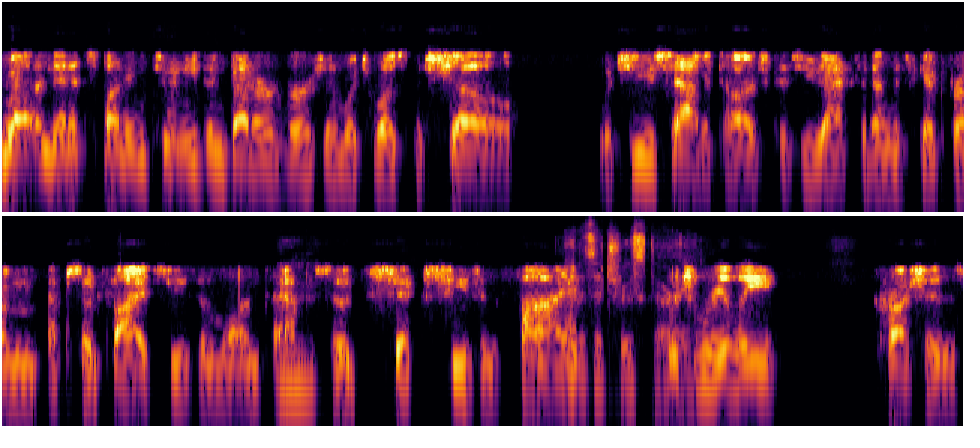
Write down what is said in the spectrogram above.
Well, and then it spun into an even better version, which was the show, which you sabotaged because you accidentally skipped from episode five, season one, to mm. episode six, season five. That is a true story. which really crushes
